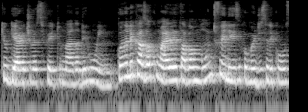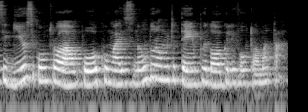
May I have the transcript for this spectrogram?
que o Gary tivesse feito nada de ruim. Quando ele casou com ela, ele estava muito feliz e, como eu disse, ele conseguiu se controlar um pouco, mas não durou muito tempo e logo ele voltou a matar.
